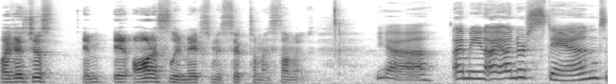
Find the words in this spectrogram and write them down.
Like it's just it, it honestly makes me sick to my stomach. Yeah. I mean, I understand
